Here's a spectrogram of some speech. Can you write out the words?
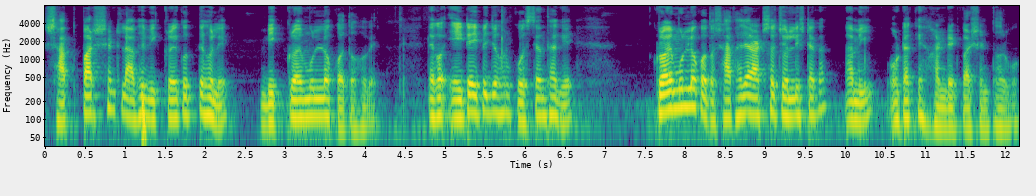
সাত পার্সেন্ট লাভে বিক্রয় করতে হলে বিক্রয় মূল্য কত হবে? দেখো, এই টাইপের যখন কোশ্চেন থাকে, ক্রয় মূল্য কত? সাত হাজার আটশো চল্লিশ টাকা। আমি ওটাকে হান্ড্রেড পার্সেন্ট ধরবো।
